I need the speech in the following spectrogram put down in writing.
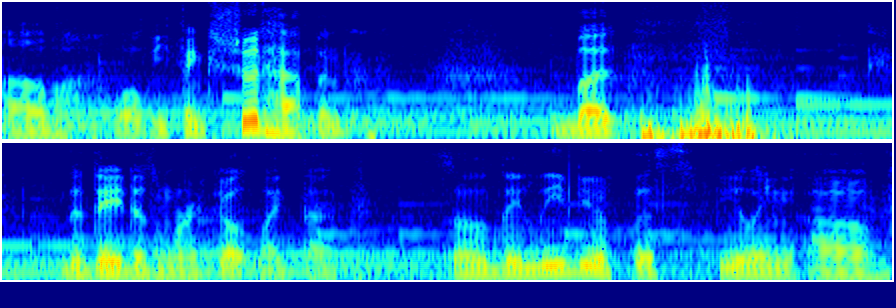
of what we think should happen, but the day doesn't work out like that. So they leave you with this feeling of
